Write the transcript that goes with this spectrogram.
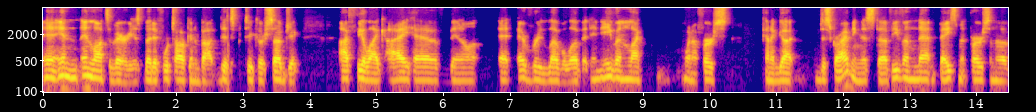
in, in lots of areas. But if we're talking about this particular subject, I feel like I have been on at every level of it. And even like when I first kind of got describing this stuff, even that basement person of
